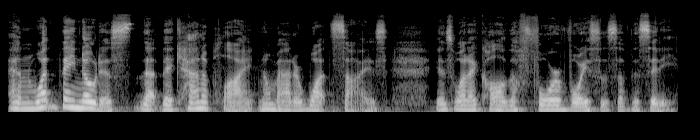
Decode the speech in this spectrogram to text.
And what they notice that they can apply, no matter what size, is what I call the four voices of the city.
